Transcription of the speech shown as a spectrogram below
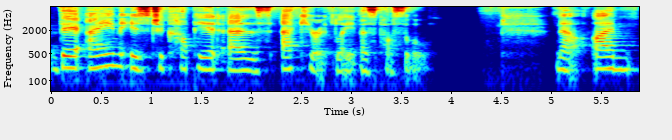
their aim is to copy it as accurately as possible. Now, I'm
